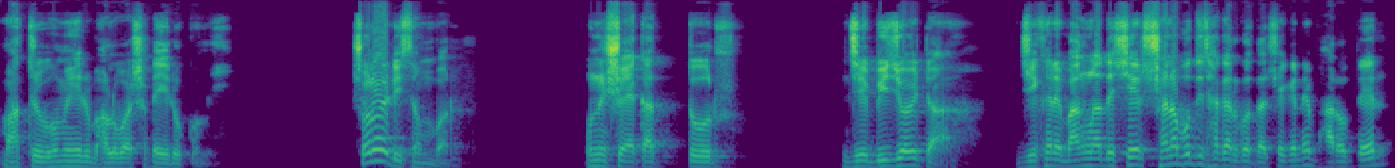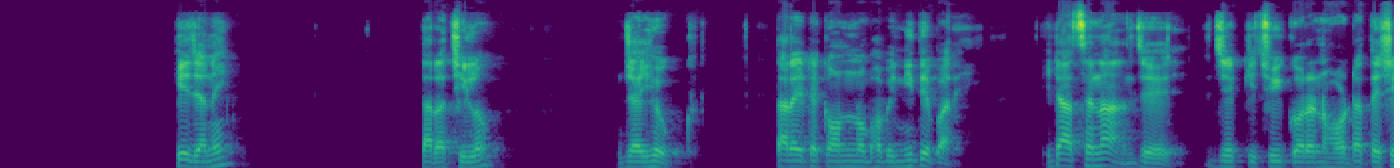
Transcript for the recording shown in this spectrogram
মাতৃভূমির ভালোবাসাটা এরকমই। ষোলোই ডিসেম্বর, উনিশশো একাত্তর, যে বিজয়টা, যেখানে বাংলাদেশের সেনাপতি থাকার কথা, সেখানে ভারতের কে জানে? তারা ছিল। যাই হোক, তারা এটাকে অন্যভাবে নিতে পারে। এটা আছে না যে যে কিছুই করে না হঠাৎ এসে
